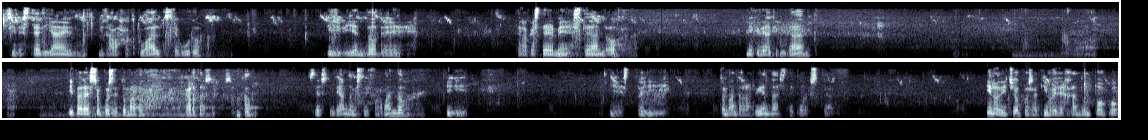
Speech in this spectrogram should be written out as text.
sin estar ya en mi trabajo actual, seguro, y viviendo de, de lo que esté, me esté dando mi creatividad Y para eso pues he tomado cartas en el asunto, estoy estudiando, me estoy formando y, y estoy tomando las riendas de todo esto. Y lo dicho, pues aquí voy dejando un poco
